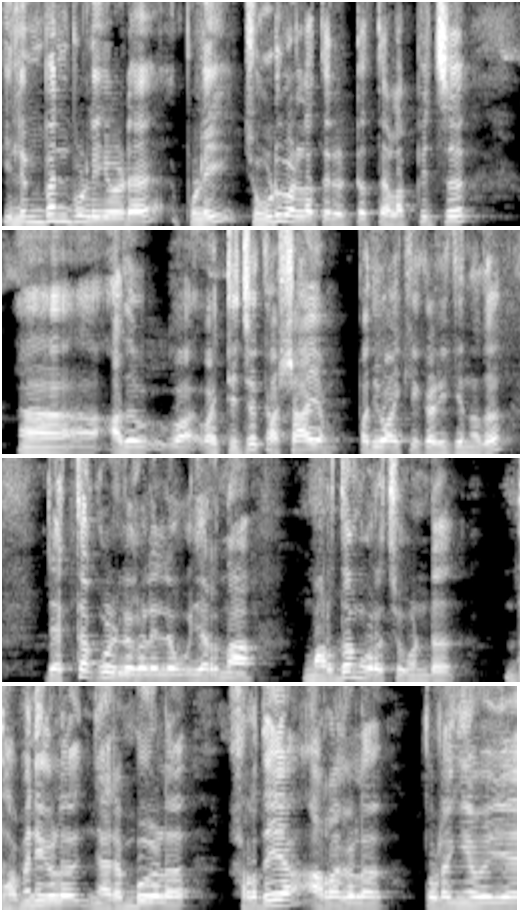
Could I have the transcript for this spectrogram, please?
ഇലുമ്പൻ പുളിയുടെ പുളി ചൂടുവെള്ളത്തിലിട്ട് തിളപ്പിച്ച് അത് വറ്റിച്ച് കഷായം പതിവാക്കി കഴിക്കുന്നത് രക്തക്കുഴലുകളിൽ ഉയർന്ന മർദ്ദം കുറച്ചുകൊണ്ട് ധമനികൾ ഞരമ്പുകൾ ഹൃദയ അറകൾ തുടങ്ങിയവയെ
